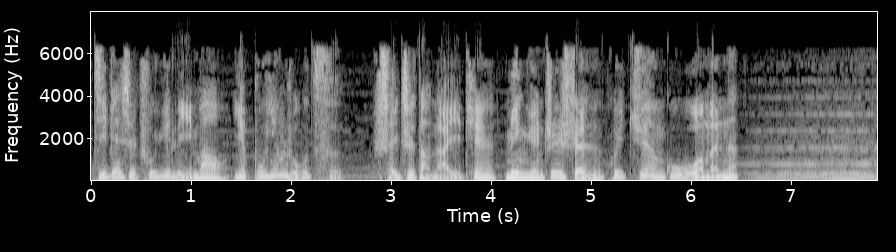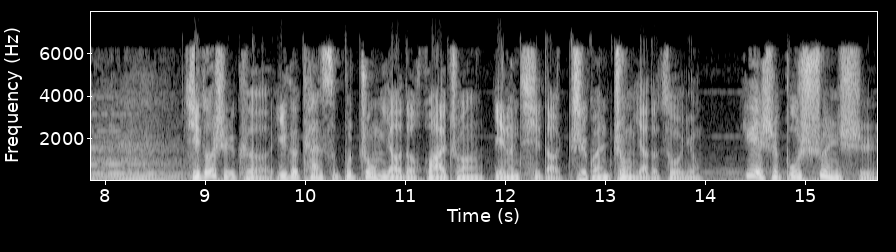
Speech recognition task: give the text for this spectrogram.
即便是出于礼貌，也不应如此。谁知道哪一天命运之神会眷顾我们呢？”许多时刻，一个看似不重要的化妆，也能起到至关重要的作用。越是不顺时，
